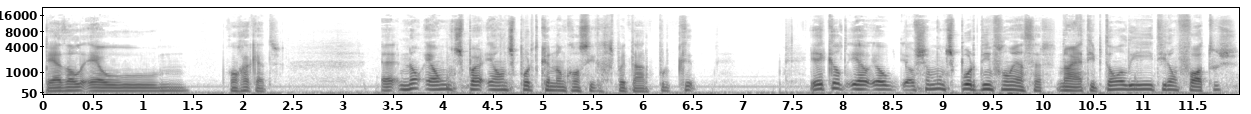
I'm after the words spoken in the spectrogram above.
Pedal é o. com raquetes. Uh, não, é, um é um desporto que eu não consigo respeitar porque é aquele. É, o- eu chamo um desporto de influencer, não é? Tipo, estão ali e tiram fotos.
